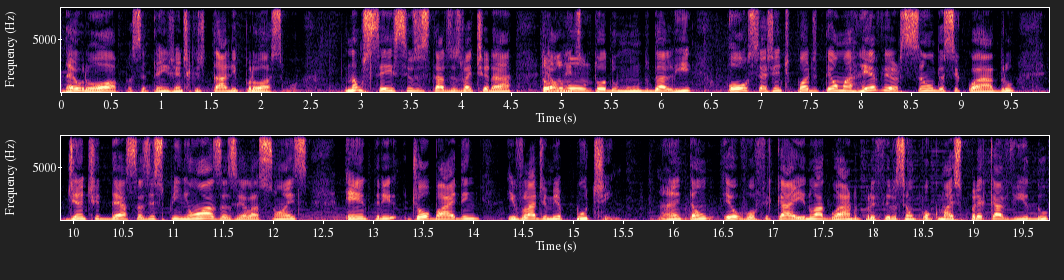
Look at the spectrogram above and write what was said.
da Europa, você tem gente que está ali próximo. Não sei se os Estados Unidos vai tirar todo realmente mundo. todo mundo dali ou se a gente pode ter uma reversão desse quadro diante dessas espinhosas relações entre Joe Biden e Vladimir Putin. Né? Então eu vou ficar aí no aguardo, prefiro ser um pouco mais precavido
